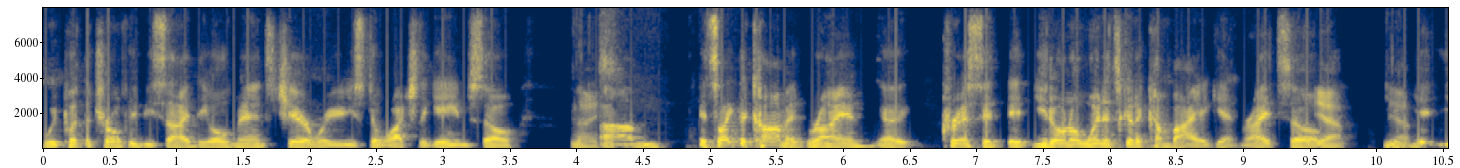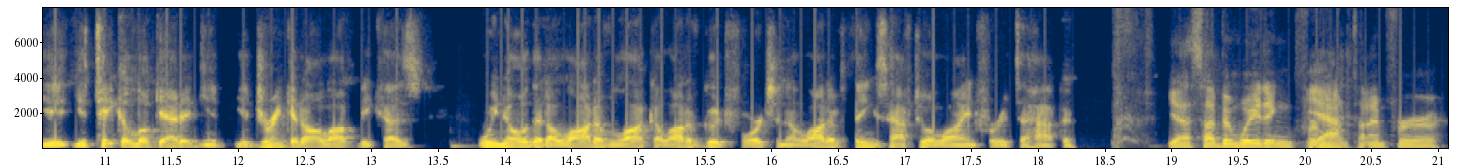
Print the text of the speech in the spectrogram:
we put the trophy beside the old man's chair where you used to watch the game. So nice. Um, it's like the comet, Ryan, uh, Chris. It, it you don't know when it's going to come by again, right? So yeah, yeah. you, you, you take a look at it, you, you drink it all up because we know that a lot of luck, a lot of good fortune, a lot of things have to align for it to happen. Yes, I've been waiting for yeah. a long time for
